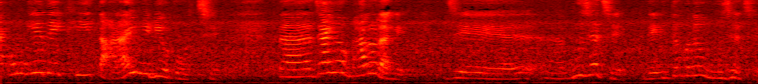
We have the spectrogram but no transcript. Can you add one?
এখন গিয়ে দেখি তারাই ভিডিও করছে। তা যাই হোক, ভালো লাগে যে বুঝেছে, দেরিতে হলেও বুঝেছে।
